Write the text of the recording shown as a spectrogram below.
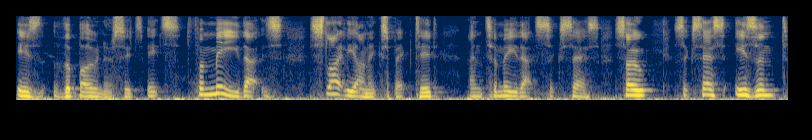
is the bonus. It's it's for me that is slightly unexpected and to me that's success. So success isn't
